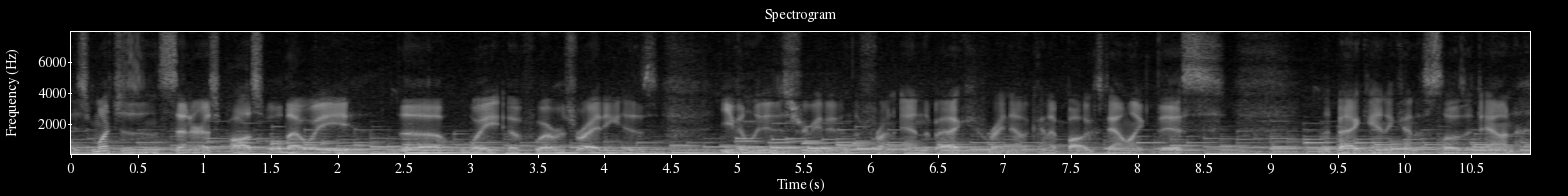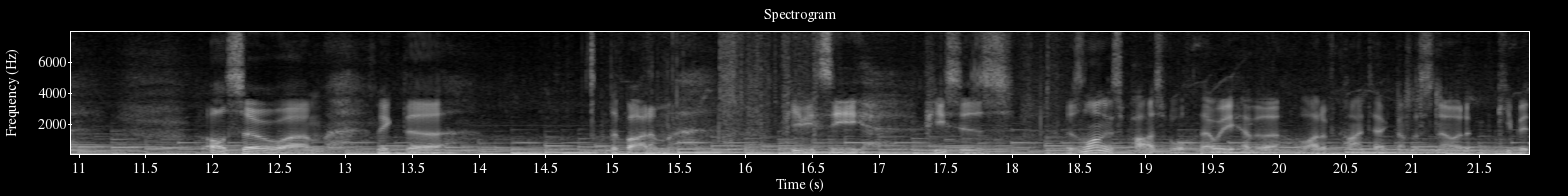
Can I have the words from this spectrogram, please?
as much as in the center as possible. That way the weight of whoever's riding is evenly distributed in the front and the back. Right now it kind of bogs down like this. In the back end it kind of slows it down. Also, um, make the the bottom PVC pieces as long as possible. That way you have a, a lot of contact on the snow to keep it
